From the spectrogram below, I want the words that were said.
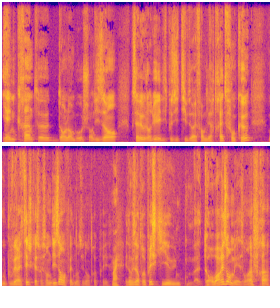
Il y a une crainte euh, dans l'embauche en disant, vous savez, aujourd'hui, les dispositifs de réforme des retraites font que vous pouvez rester jusqu'à 70 ans, en fait, dans une entreprise. Et donc, des entreprises qui, une, bah, tort ou raison, mais elles ont un frein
